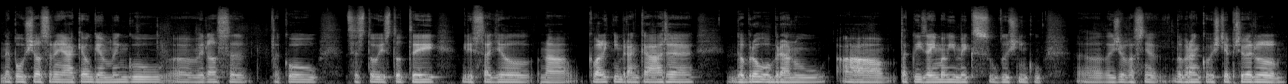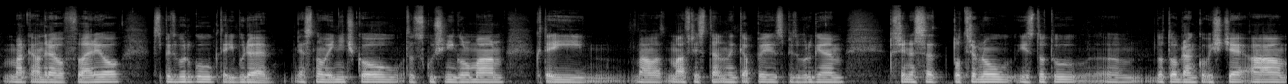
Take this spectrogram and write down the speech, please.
nepouštěl se do nějakého gamblingu, vydal se takovou cestou jistoty, kdy vsadil na kvalitní brankáře, dobrou obranu a takový zajímavý mix útočníků. Takže vlastně do brankoviště přivedl Marka Andreho Flerio z Pittsburghu, který bude jasnou jedničkou, to zkušený golman, který má, má tři Stanley Cupy s Pittsburghem, přinese potřebnou jistotu eh, do toho brankoviště a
